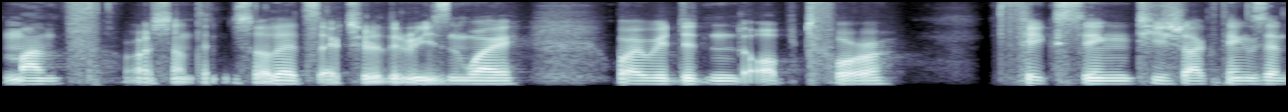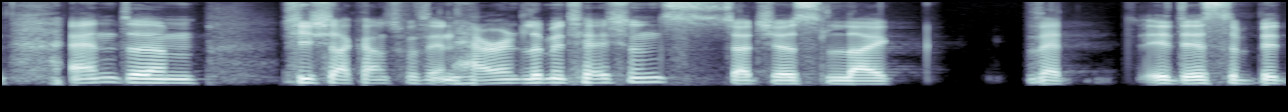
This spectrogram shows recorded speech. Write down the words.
month or something. So that's actually the reason why why we didn't opt for fixing T-Shark things. And and um, T-Shark comes with inherent limitations such as like that it is a bit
